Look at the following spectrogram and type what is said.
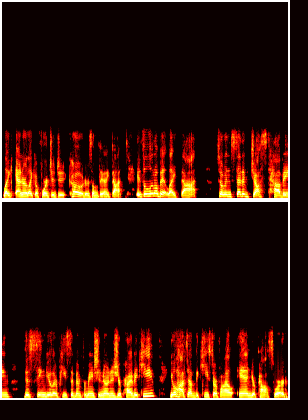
like enter like a four digit code or something like that. It's a little bit like that. So instead of just having this singular piece of information known as your private key, you'll have to have the key store file and your password.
